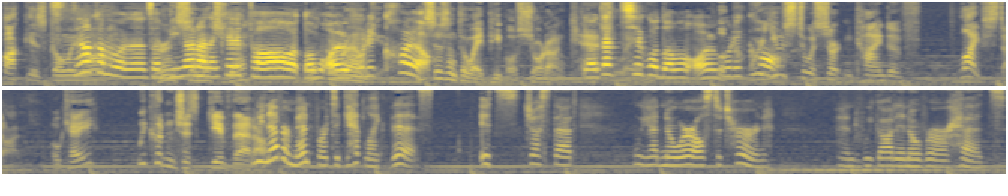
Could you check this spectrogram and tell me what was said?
fuck is going on. 생각해보면은 저 You're in so 미녀라는 much debt? 캐릭터 너무 Look around 얼굴이 you. 커요. This isn't the way people short on cash live. 여자치고 너무 얼굴이 Look, 커. we're used to a certain kind of lifestyle, okay? We couldn't just give that We up. never meant for it to get like this. It's just that we had nowhere else to turn, and we got in over our heads.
